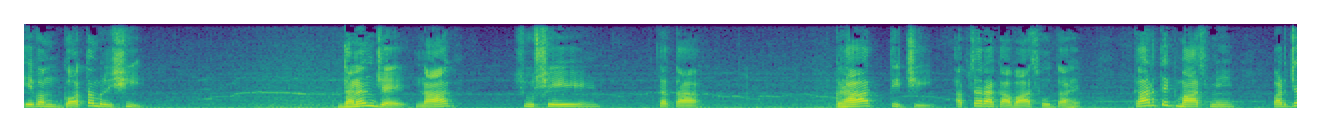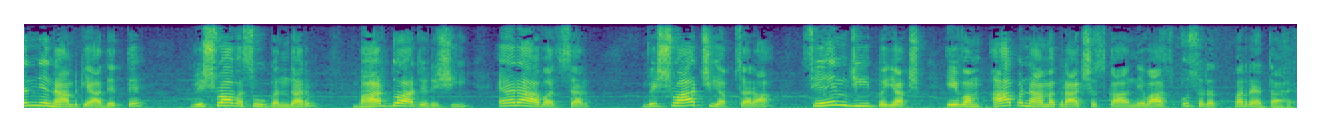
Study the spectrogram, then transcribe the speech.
एवं गौतम ऋषि धनंजय, नाग, सुषेण तथा घ्रातिची अप्सरा का वास होता है। कार्तिक मास में पर्जन्य नाम के आदित्य, विश्वावसु गंधर्व, भारद्वाज ऋषि, ऐरावत सर्प, विश्वाची अप्सरा, सेनजीत यक्ष एवं आप नामक राक्षस का निवास उस रथ पर रहता है।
